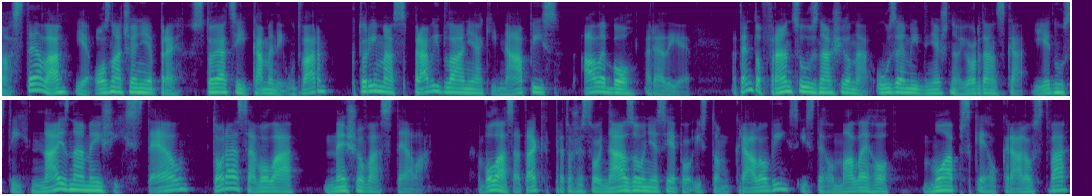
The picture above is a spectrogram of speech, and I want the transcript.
No a stela je označenie pre stojací kamenný útvar, ktorý má spravidlá nejaký nápis alebo relief. A tento Francúz našiel na území dnešného Jordánska jednu z tých najznámejších stel, ktorá sa volá Mešová stela. Volá sa tak, pretože svoj názov nesie po istom kráľovi z istého malého Moabského kráľovstva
